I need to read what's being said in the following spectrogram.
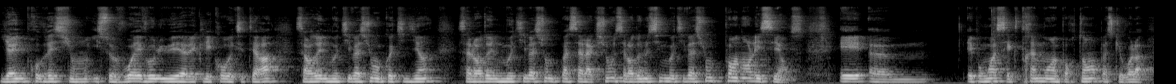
il y a une progression, ils se voient évoluer avec les courbes, etc. Ça leur donne une motivation au quotidien, ça leur donne une motivation de passer à l'action et ça leur donne aussi une motivation pendant les séances. Et, euh, pour moi, c'est extrêmement important parce que voilà,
